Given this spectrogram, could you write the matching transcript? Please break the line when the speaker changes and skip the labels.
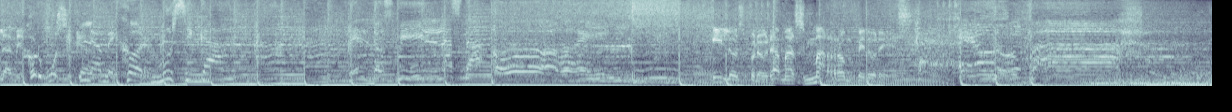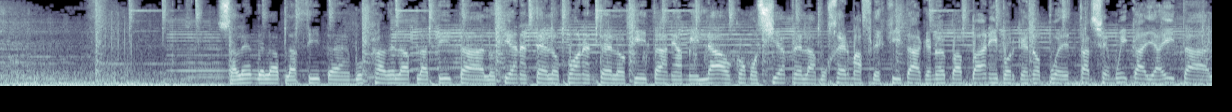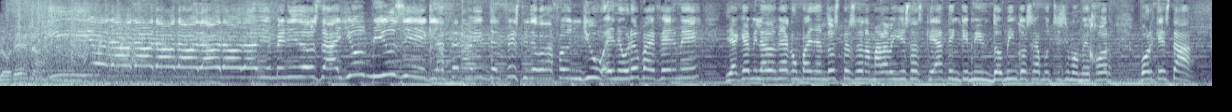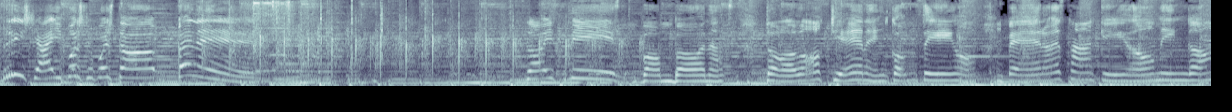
La mejor música.
La mejor música del 2000 hasta hoy.
Y los programas más rompedores.
Europa.
Salen de la placita en busca de la platita, lo tienen, te lo ponen, te lo quitan. Y a mi lado, como siempre, la mujer más fresquita que no es Bad Bunny porque no puede estarse muy calladita, Lorena.
A You Music, la zona VIP del Festival de Vodafone You en Europa FM. Y aquí a mi lado me acompañan dos personas maravillosas que hacen que mi domingo sea muchísimo mejor, porque está Risha y por supuesto Bennett. Sois mis bombonas, todos quieren contigo, pero está aquí domingo.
